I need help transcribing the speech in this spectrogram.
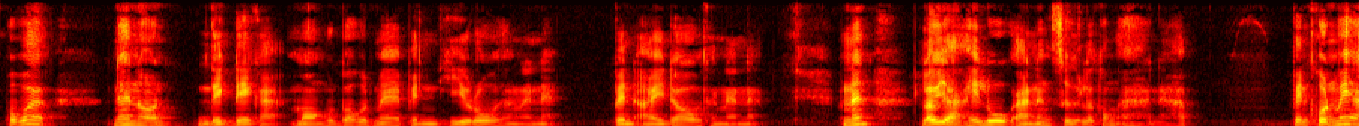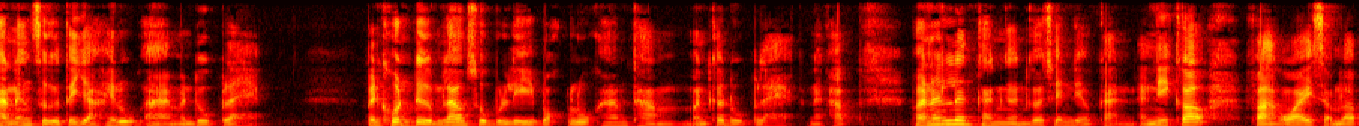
เพราะว่าแน่นอนเด็กๆอะ่ะมองคุณพ่อคุณแม่เป็นฮีโร่ทั้งนั้นเนี่ยเป็นไอดอลทั้งนั้นน่ะเพราะนั้นเราอยากให้ลูกอ่านหนังสือเราต้องอ่านนะครับ เป็นคนไม่อ่านหนังสือแต่อยากให้ลูกอ่านมันดูแปลก เป็นคนดื่มเหล้าสูบบุหรี่บอกลูกห้ามทำมันก็ดูแปลกนะครับ เพราะนั้นเรื่องการเงินก็เช่นเดียวกัน อันนี้ก็ฝากไว้สำหรับ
